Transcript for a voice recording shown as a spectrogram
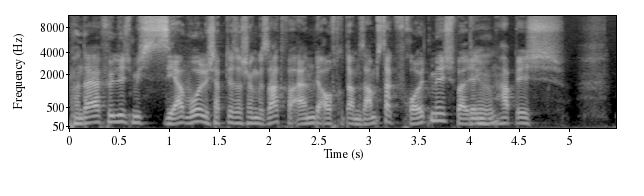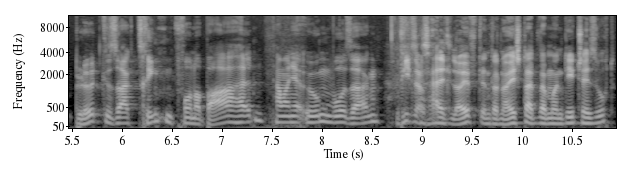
Von daher fühle ich mich sehr wohl. Ich habe dir das ja schon gesagt, vor allem der Auftritt am Samstag freut mich, weil den Ja. habe ich, blöd gesagt, trinkend vor einer Bar erhalten, kann man ja irgendwo sagen. Wie das halt läuft in der Neustadt, wenn man einen DJ sucht.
